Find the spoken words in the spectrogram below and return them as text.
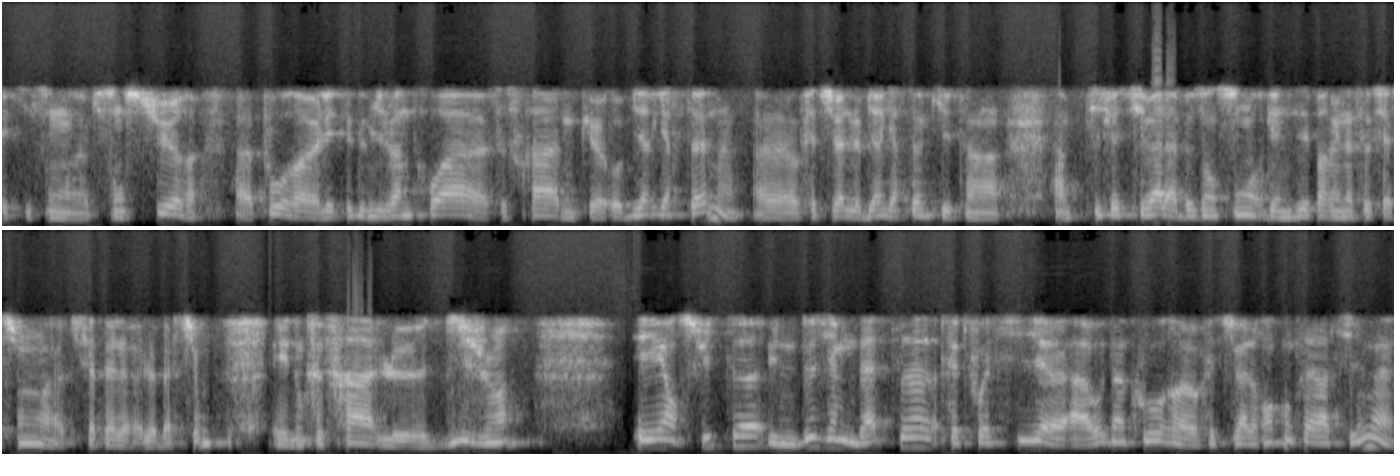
et qui sont qui sont sûrs pour l'été 2023, ce sera donc au Biergarten, au festival Le Biergarten, qui est un, petit festival à Besançon organisé par une association qui s'appelle Le Bastion. Et donc ce sera le 10 juin. Et ensuite, une deuxième date, cette fois-ci à Audincourt, au festival Rencontre et Racines,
